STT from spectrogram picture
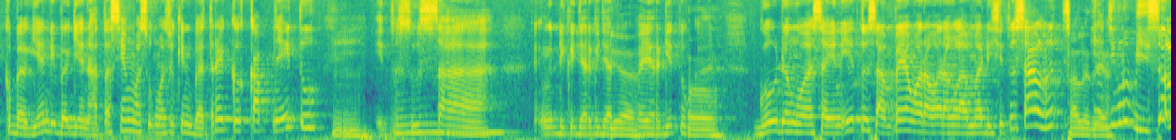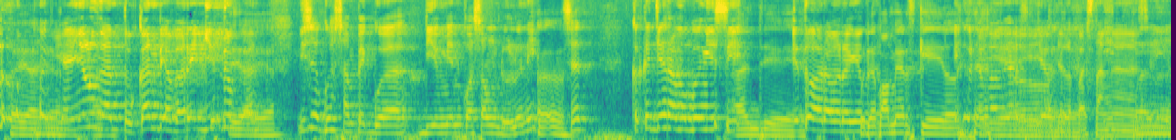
ke bagian di bagian atas yang masuk masukin baterai ke cupnya itu itu susah dikejar-kejar Iya. bayar gitu kan gue udah nguasain itu sampai yang orang-orang lama di situ salut Salut, ya, ya. anjing lu bisa lu Iya, iya. kayaknya lu ngantukan tiap hari gitu Iya, kan iya. bisa gue sampai gue diemin kosong dulu nih Heeh. set kekejar sama gue ngisi Anjir. itu orang-orang yang Udah pamer skill. udah pamer sih, ya. udah lepas tangan. Iya,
